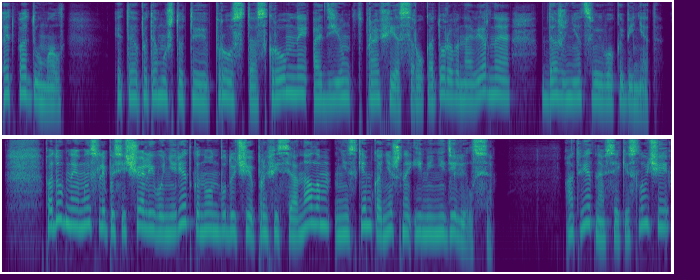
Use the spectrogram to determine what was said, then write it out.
Эд подумал, это потому, что ты просто скромный адъюнкт-профессор, у которого, наверное, даже нет своего кабинета. Подобные мысли посещали его нередко, но он, будучи профессионалом, ни с кем, конечно, ими не делился. Ответ на всякий случай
